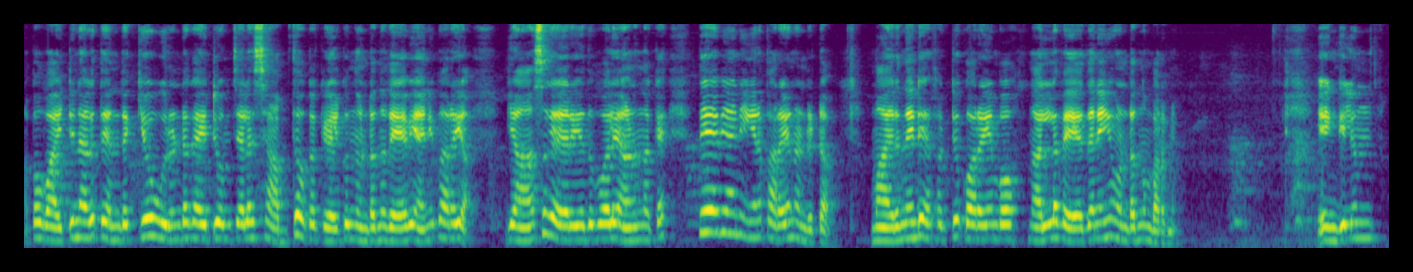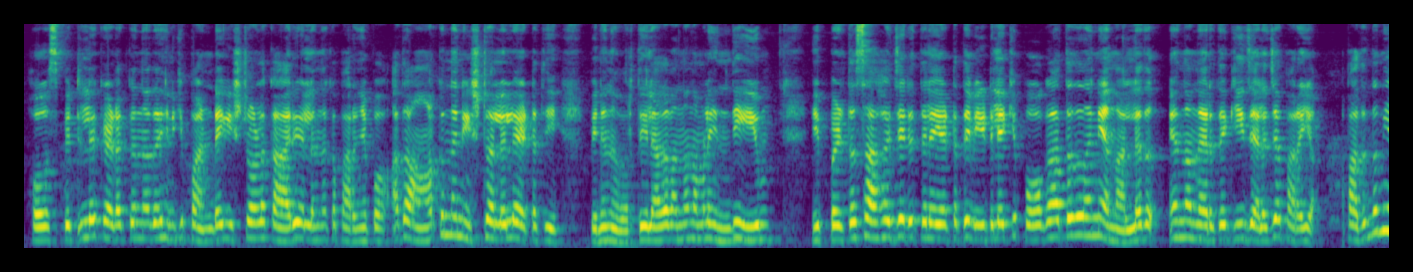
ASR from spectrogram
അപ്പോൾ വയറ്റിനകത്ത് എന്തൊക്കെയോ ഉരുണ്ട കയറ്റവും ചില ശബ്ദമൊക്കെ കേൾക്കുന്നുണ്ടെന്ന് ദേവയാനി പറയുക ഗ്യാസ് കയറിയതുപോലെയാണെന്നൊക്കെ ദേവയാനി ഇങ്ങനെ പറയുന്നുണ്ട് കേട്ടോ. മരുന്നിന്റെ എഫക്റ്റ് കുറയുമ്പോൾ നല്ല വേദനയും ഉണ്ടെന്നും പറഞ്ഞു. എങ്കിലും ഹോസ്പിറ്റലിൽ കിടക്കുന്നത് എനിക്ക് പണ്ടേ ഇഷ്ടമുള്ള കാര്യമല്ലെന്നൊക്കെ പറഞ്ഞപ്പോൾ അത് ആർക്കും തന്നെ ഇഷ്ടമല്ലല്ലോ ഏട്ടത്തി. പിന്നെ നിവൃത്തിയില്ലാതെ വന്നാൽ നമ്മൾ എന്ത് ചെയ്യും? ഇപ്പോഴത്തെ സാഹചര്യത്തിൽ ഏട്ടത്തി വീട്ടിലേക്ക് പോകാത്തത് തന്നെയാണ് നല്ലത്. എന്ന നേരത്തേക്ക് ഈ ജലജ പറയാം അപ്പം അതെന്താ നീ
